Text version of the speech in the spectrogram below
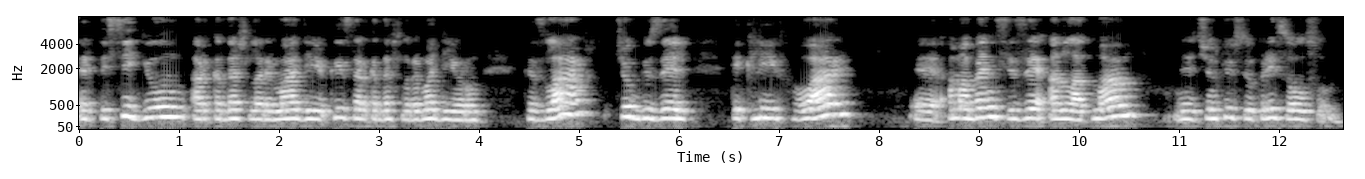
ertesi gün arkadaşlarıma diyor, kız arkadaşlarıma diyorum. Kızlar çok güzel teklif var. E, ama ben size anlatmam. Çünkü sürpriz olsun.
